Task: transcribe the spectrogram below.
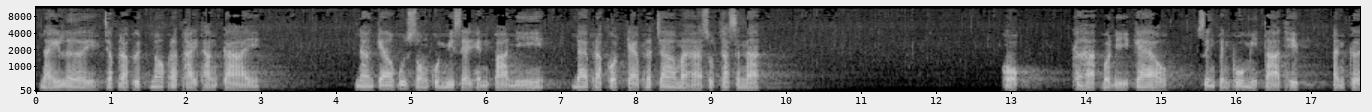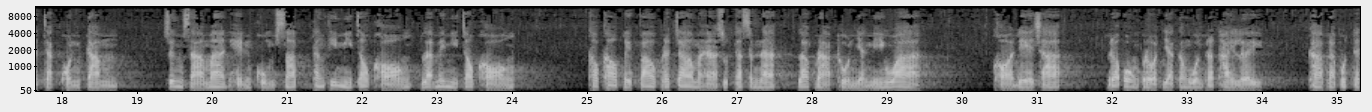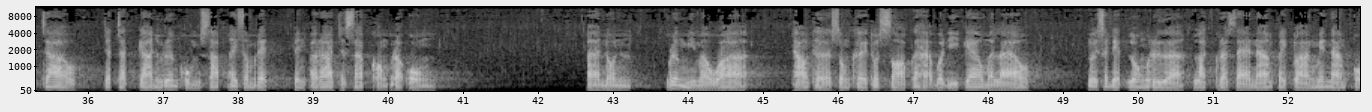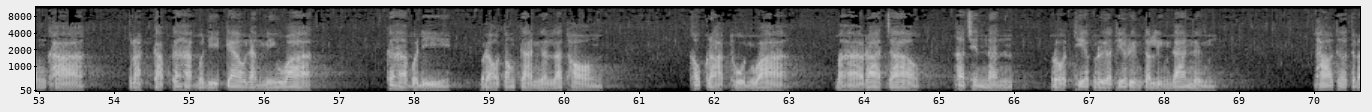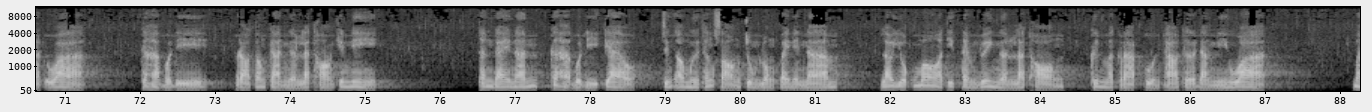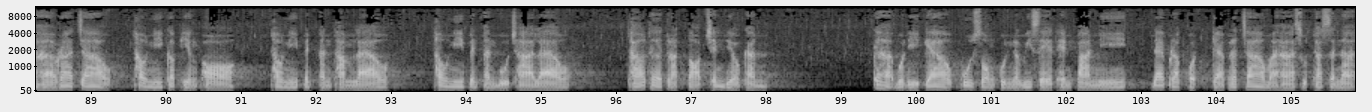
ไหนเลยจะประพฤตินอกพระไทยทางกาย นางแก้วผู้ทรงคุณวิเศษเห็นปานนี้ ได้ปรากฏแก่พระเจ้ามหาสุทัศนะ 6. ขหบดีแก้ว ซึ่งเป็นผู้มีตาทิพย์อันเกิดจากผลกรรม ซึ่งสามารถเห็นขุมทรัพย์ทั้งที่มีเจ้าของและไม่มีเจ้าของ เขาเข้าไปเฝ้าพระเจ้ามหาสุทัศนะแล้วกราบทูลอย่างนี้ว่า ขอเดชะ พระองค์โปรดอย่ากกังวลพระทัยเลย ข้าพระพุทธเจ้า จะจัดการเรื่องขุมทรัพย์ให้สำเร็จเป็นพระราชทรัพย์ของพระองค์ อานนท์เรื่องมีมาว่าเท้าเธอทรงเคยทดสอบกหบดีแก้วมาแล้ว โดยเสด็จลงเรือลัดกระแสน้ำไปกลางแม่น้ำคงคา ตรัสกับกหบดีแก้วดังนี้ว่าขหบดีเราต้องการเงินและทอง เขากราบทูลว่า มหาราชเจ้า ถ้าเช่นนั้น โปรดเทียบเรือที่ริมตลิ่งด้านหนึ่ง เท้าเธอตรัสว่าขหบดี เราต้องการเงินและทองที่นี่ ทันใดนั้นขหบดีแก้วจึงเอามือทั้งสองจุ่มลงไปในน้ำแล้วยกหม้อที่เต็มด้วยเงินและทองขึ้นมากราบทูลเท้าเธอดังนี้ว่า มหาราชเจ้า เท่านี้ก็เพียงพอ เท่านี้เป็นอันทำแล้ว เท่านี้เป็นอันบูชาแล้ว เท้าเธอตรัสตอบเช่นเดียวกันขหบดีแก้วผู้ทรงคุณวิเศษเห็นปานนี้ ได้ปรากฏแก่พระเจ้ามหาสุทัศนะ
